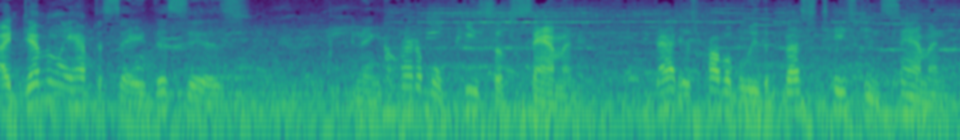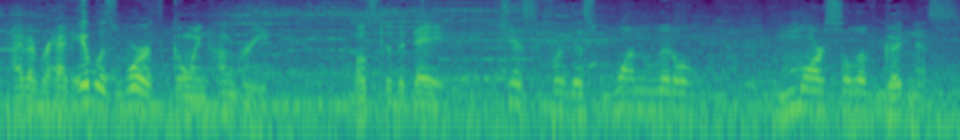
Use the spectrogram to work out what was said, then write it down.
I definitely have to say this is an incredible piece of salmon. That is probably the best tasting salmon I've ever had. It was worth going hungry most of the day just for this one little morsel of goodness.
